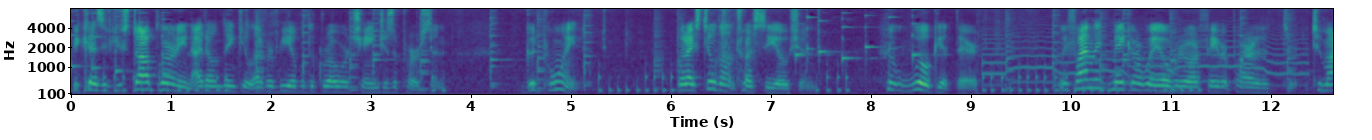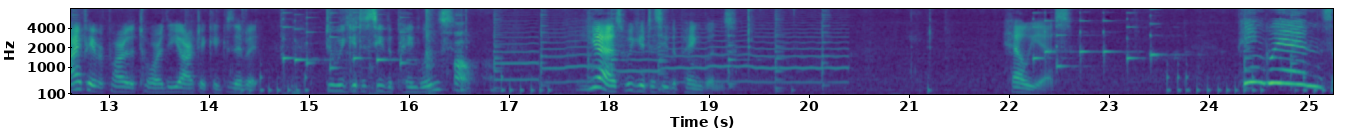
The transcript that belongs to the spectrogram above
Because if you stop learning, I don't think you'll ever be able to grow or change as a person. Good point. But I still don't trust the ocean. we'll get there. We finally make our way over to our favorite part of the to my favorite part of the tour, the Arctic exhibit. Do we get to see the penguins? Oh. Yes, we get to see the penguins. Hell yes. Penguins!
